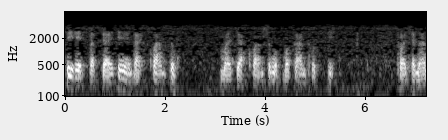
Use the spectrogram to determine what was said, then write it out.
ที่เหตุปัจจัยที่ได้ความสุข มาจากความสงบมาการฝึกจิต เพราะฉะนั้น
